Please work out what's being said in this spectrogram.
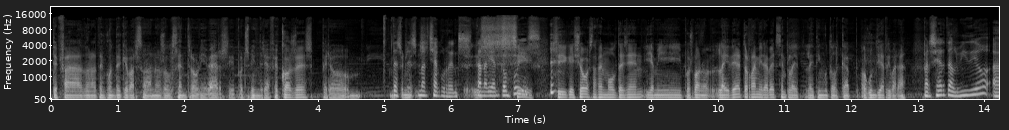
te fa donar-te en compte que Barcelona no és el centre de l'univers i pots vindre a fer coses, però... Després marxar corrents, tan aviat com sí, puguis. Sí, que això ho està fent molta gent i a mi, doncs, bueno, la idea de tornar a Miravet sempre l'he- tingut al cap. Algun dia arribarà. Per cert, el vídeo, eh,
